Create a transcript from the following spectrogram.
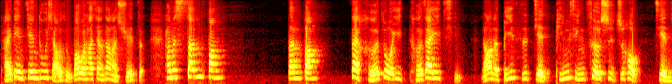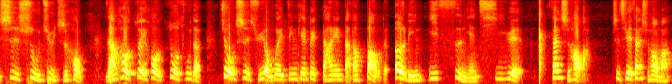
台电监督小组，包括他像这样的学者，他们三方三方在合作一合在一起，然后呢彼此检平行测试之后，检视数据之后，然后最后做出的就是徐永辉今天被打脸打到爆的二零一四年七月三十号吧。是七月三十号吗？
